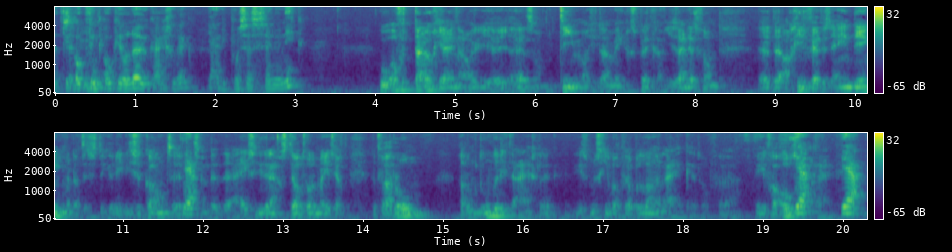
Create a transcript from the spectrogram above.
Dat vind ik, ook, vind ik ook heel leuk eigenlijk. Ja, die processen zijn uniek. Hoe overtuig jij nou je, hè, zo'n team als je daarmee in gesprek gaat? Je zei net van eh, de archiefwet is één ding, maar dat is de juridische kant. eh, Ja. Dat zijn de, de eisen die eraan gesteld worden. Maar je zegt het waarom, waarom doen we dit eigenlijk, is misschien wel veel belangrijker. Of eh, in ieder geval ook Ja. belangrijk. Ja,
